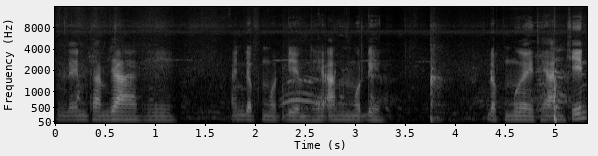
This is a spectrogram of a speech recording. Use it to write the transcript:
lên tham gia thì anh đập một điểm thì ăn một điểm. Đập 10 thì ăn 9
